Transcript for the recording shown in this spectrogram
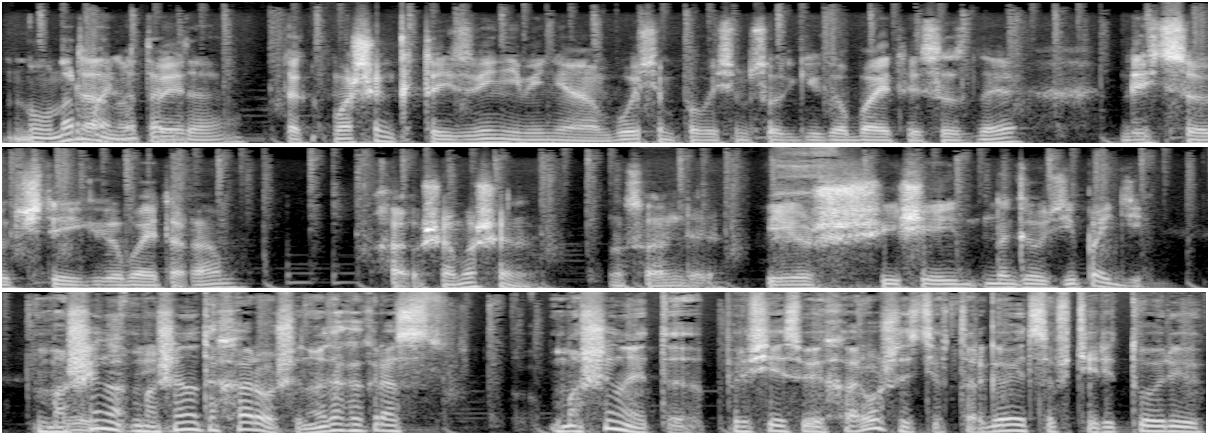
Ну, нормально Да, ну, тогда. Так, машинка-то, извини меня, 8 по 800 гигабайт SSD, 244 гигабайта RAM. Хорошая машина, на самом деле. Ее ж еще и нагрузи, пойди. Машина, машина-то хорошая, но это как раз машина это при всей своей хорошести вторгается в территорию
